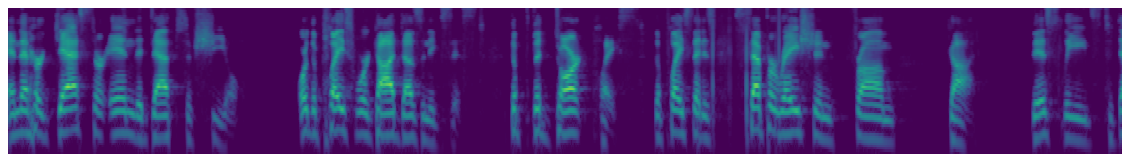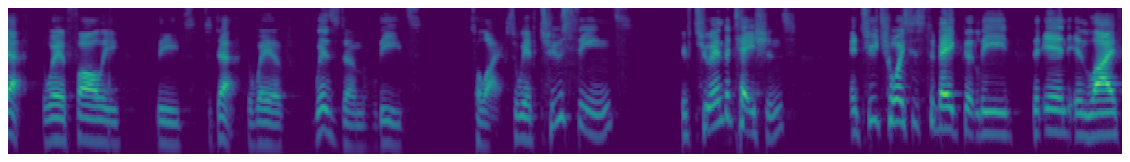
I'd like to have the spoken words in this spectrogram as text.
and that her guests are in the depths of Sheol, or the place where God doesn't exist, the, the dark place, the place that is separation from God. This leads to death. The way of folly leads to death. The way of wisdom leads to life. So we have two scenes, we have two invitations, and two choices to make that lead, that end in life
